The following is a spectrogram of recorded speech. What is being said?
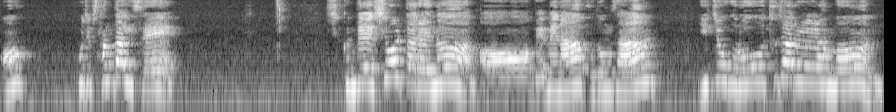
어? 고집 상당히 세. 시- 근데 10월 달에는 어, 매매나 부동산 이쪽으로 투자를 한번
